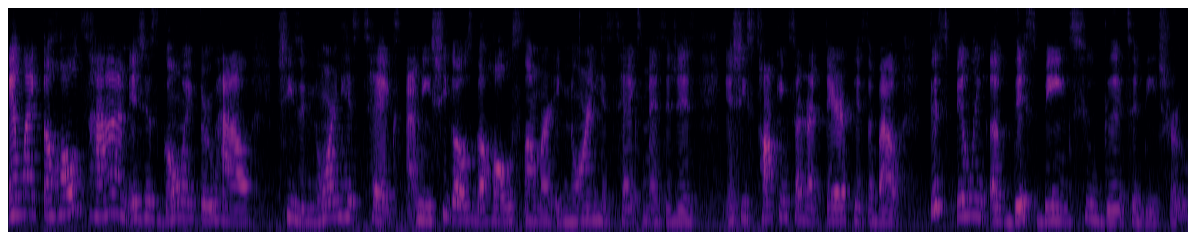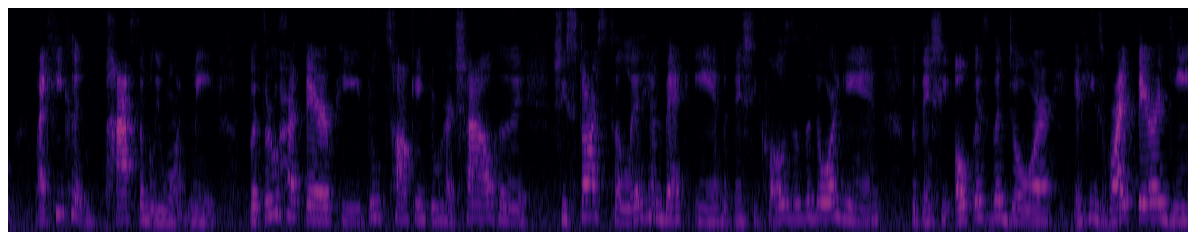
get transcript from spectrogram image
And like the whole time is just going through how She's ignoring his texts. I mean, she goes the whole summer ignoring his text messages and she's talking to her therapist about this feeling of this being too good to be true. Like he couldn't possibly want me. But through her therapy, through talking through her childhood, she starts to let him back in, but then she closes the door again but then she opens the door and he's right there again.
